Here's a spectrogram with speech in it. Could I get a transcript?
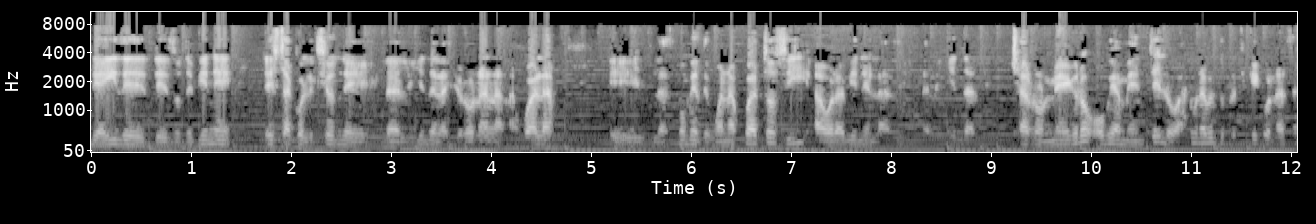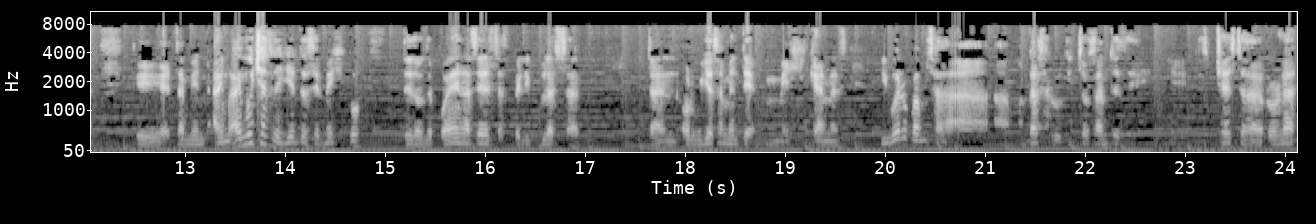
de ahí de, de donde viene esta colección de la leyenda de la Llorona, la Nahuala, eh, las momias de Guanajuato, y ahora viene la, la leyenda de charro negro, obviamente, lo una vez lo platiqué con Asa, que también hay, hay muchas leyendas en México de donde pueden hacer estas películas tan, tan orgullosamente mexicanas. Y bueno, vamos a, a mandar saluditos antes de escuchar esta rola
